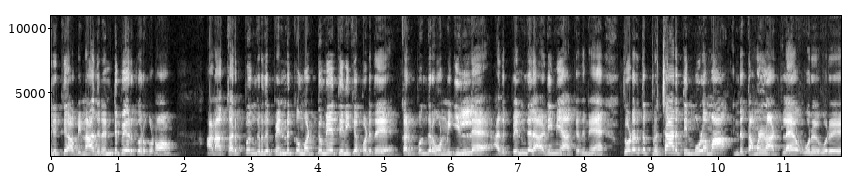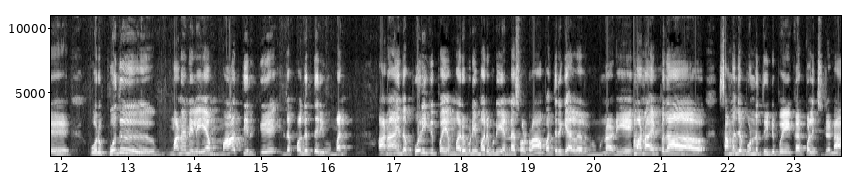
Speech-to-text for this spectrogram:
இருக்கு அப்படின்னா அது ரெண்டு பேருக்கும் இருக்கணும். ஆனால் கற்புங்கிறது பெண்ணுக்கு மட்டுமே திணிக்கப்படுது. கற்புங்கிற ஒன்று இல்லை. அது பெண்களை அடிமையாக்குதுன்னு தொடர்ந்து பிரச்சாரத்தின் மூலமாக இந்த தமிழ்நாட்டில் ஒரு ஒரு ஒரு பொது மனநிலையை மாத்திருக்கு இந்த பகுத்தறிவு மண். ஆனால் இந்த பொறிக்கு பையன் மறுபடியும் மறுபடியும் என்ன சொல்கிறான் பத்திரிகையாளர்களுக்கு முன்னாடி ஆமாம் நான் இப்போ தான் சமைஞ்ச பொண்ணை தூக்கிட்டு போய் கற்பழிச்சிட்டேன்னா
